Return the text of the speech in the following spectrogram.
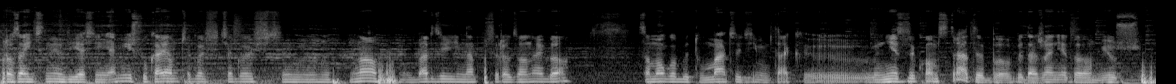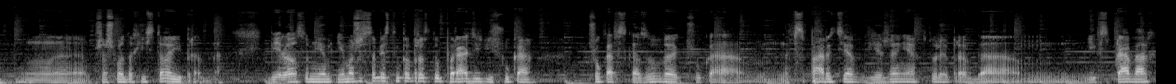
prozaicznymi wyjaśnieniami i szukają czegoś, czegoś mm, no, bardziej nadprzyrodzonego, co mogłoby tłumaczyć im tak y, niezwykłą stratę, bo wydarzenie to już y, przeszło do historii, prawda? Wiele osób nie, nie może sobie z tym po prostu poradzić i szuka, szuka wskazówek, szuka mm, wsparcia w wierzeniach, które, prawda, mm, i w sprawach,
